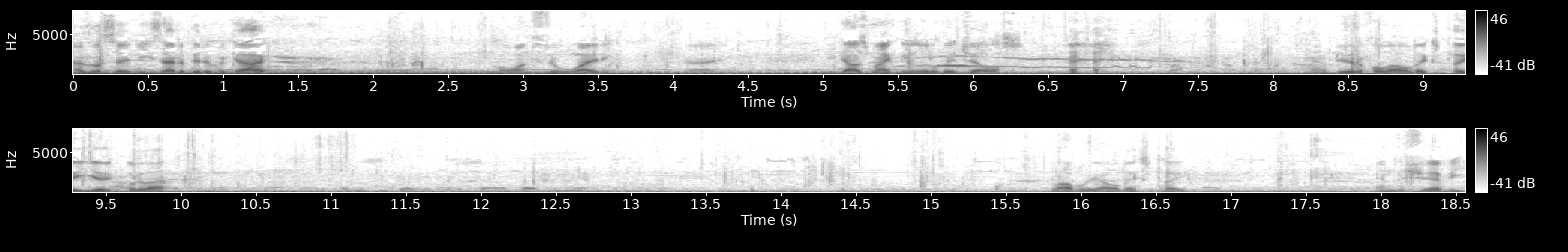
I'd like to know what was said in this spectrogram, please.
as I said, he's had a bit of a go. Mine's still waiting. So he does make me a little bit jealous. and a beautiful old XP ute, look at that. Lovely old XP. And the Chevy.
